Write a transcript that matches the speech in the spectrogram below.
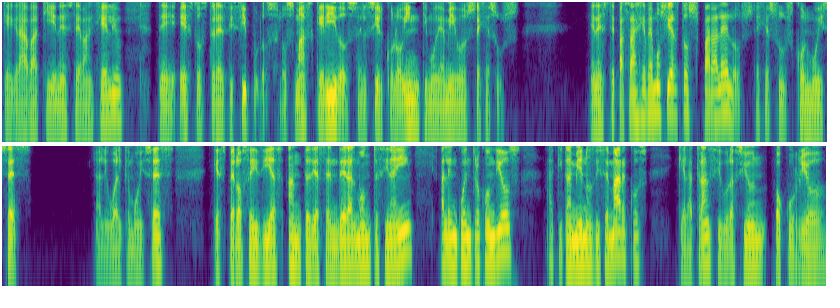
que graba aquí en este Evangelio de estos tres discípulos, los más queridos, el círculo íntimo de amigos de Jesús. En este pasaje vemos ciertos paralelos de Jesús con Moisés. Al igual que Moisés, que esperó seis días antes de ascender al monte Sinaí al encuentro con Dios, aquí también nos dice Marcos que la transfiguración ocurrió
